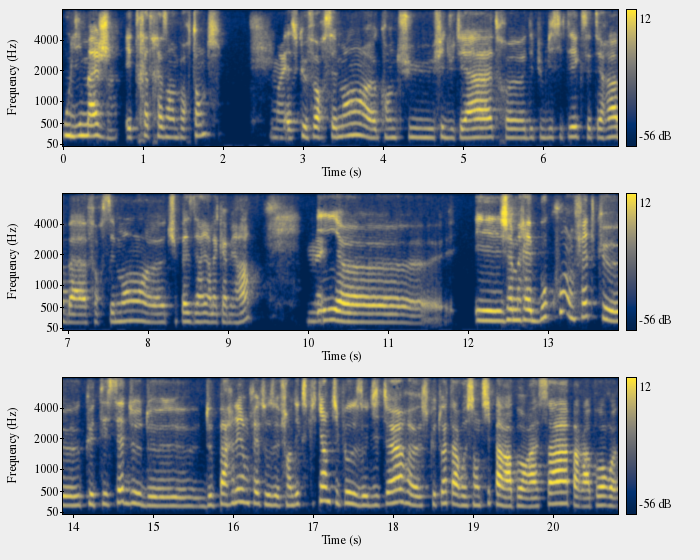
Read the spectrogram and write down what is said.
où l'image est très très importante. Parce que forcément, euh, quand tu fais du théâtre, euh, des publicités, etc., bah forcément, tu passes derrière la caméra. Et, et j'aimerais beaucoup en fait que, que tu essaies de, de, de, parler en fait, aux, enfin, d'expliquer un petit peu aux auditeurs ce que toi tu as ressenti par rapport à ça, par rapport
